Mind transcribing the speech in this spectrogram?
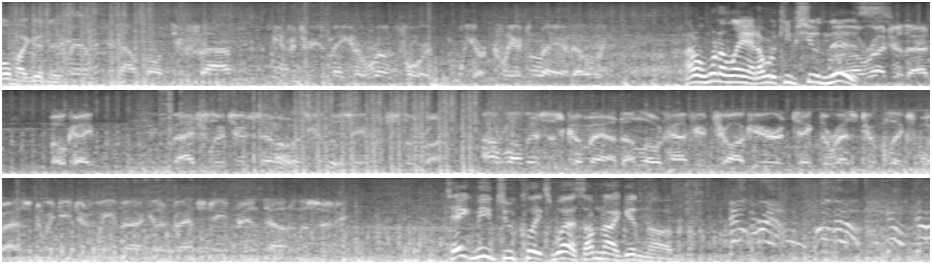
Oh my goodness. Outlaw 2-5. Infantry's making a run for it. We are cleared to land, over. I don't want to land. I want to keep shooting this. Oh, roger that. Okay. Bachelor 2-7, let's get those Abrams to the front. Outlaw, this is command. Unload half your chalk here and take the rest two clicks west. We need you to evac an advance team pinned down in the city. Take me two clicks west. I'm not getting off. Down the ramp! Move out! Go, go,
